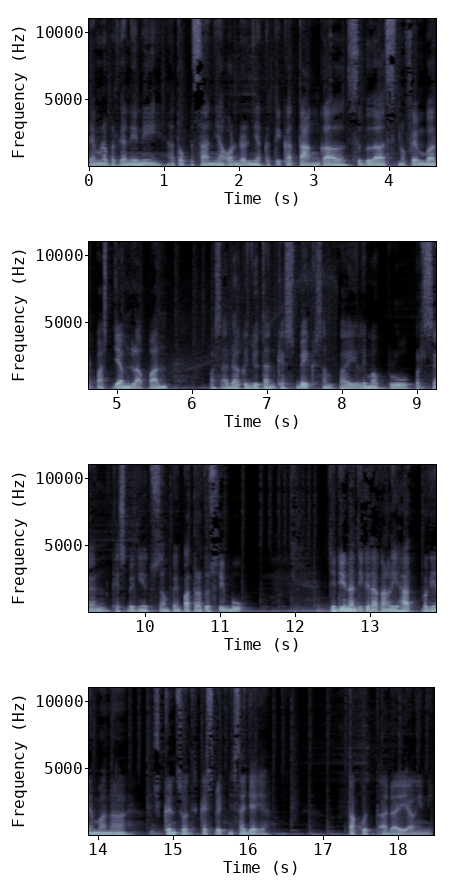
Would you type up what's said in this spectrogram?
saya mendapatkan ini atau pesannya ordernya ketika tanggal 11 November pas jam 8 pas ada kejutan cashback sampai 50% cashbacknya itu sampai 400 ribu. Jadi nanti kita akan lihat bagaimana screenshot cashbacknya saja ya. Takut ada yang ini.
